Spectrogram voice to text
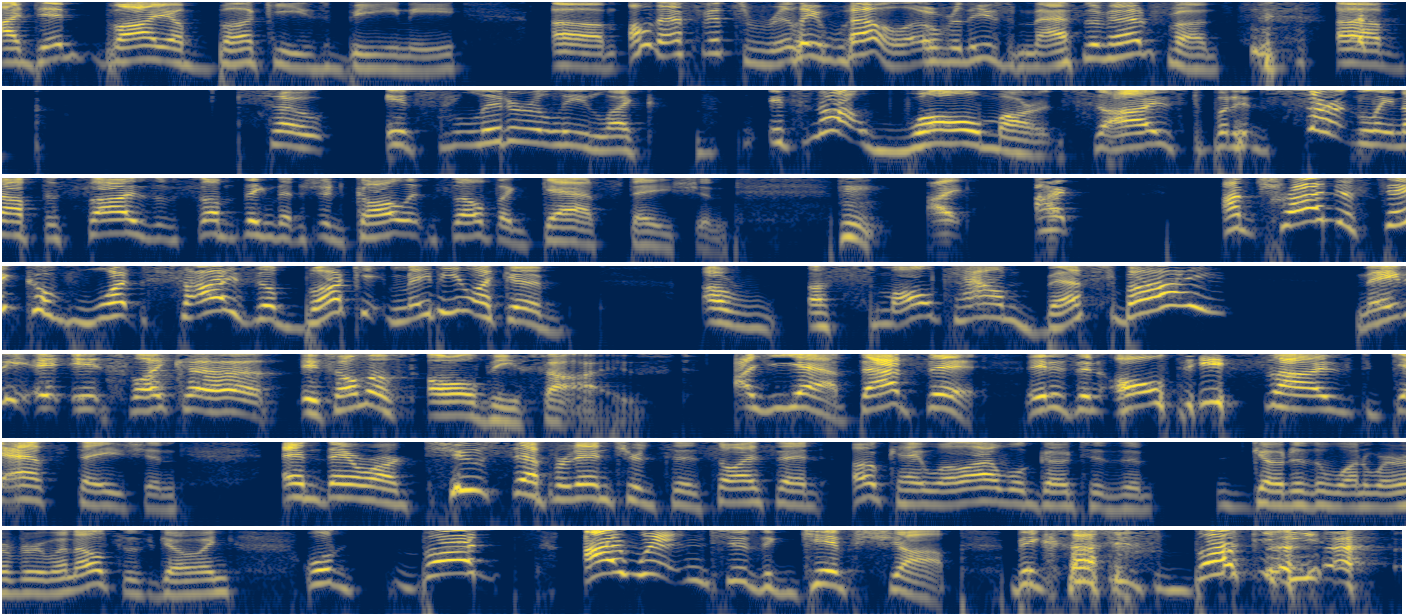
I did buy a Buc-ee's beanie. Um. Oh, that fits really well over these massive headphones. um. So it's literally like it's not Walmart sized, but it's certainly not the size of something that should call itself a gas station. I I I'm trying to think of what size a bucket maybe like a a a small town Best Buy? Maybe it, it's like a, it's almost Aldi sized. Uh, yeah, that's it. It is an Aldi sized gas station. And there are two separate entrances. So I said, okay, well, I will go to the go to the one where everyone else is going. Well, Bud, I went into the gift shop because Buc-ee's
